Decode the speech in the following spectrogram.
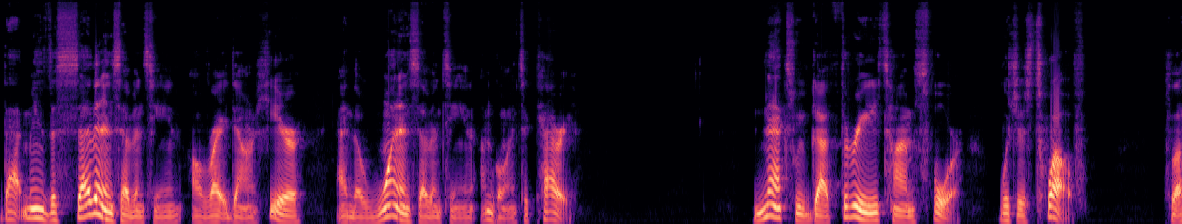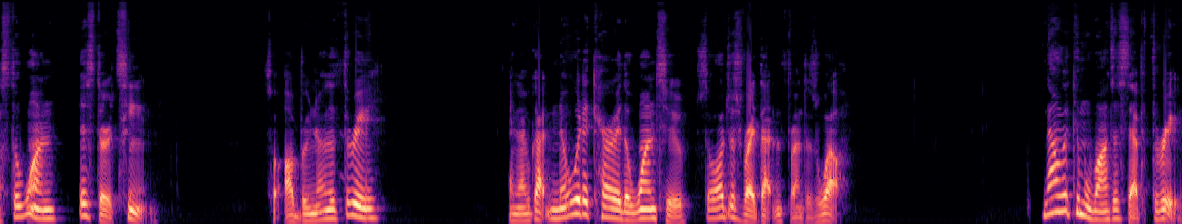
That means the 7 and 17 I'll write down here, and the 1 and 17 I'm going to carry. Next, we've got 3 times 4, which is 12, plus the 1 is 13. So I'll bring down the 3, and I've got nowhere to carry the 1 to, so I'll just write that in front as well. Now we can move on to step 3,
